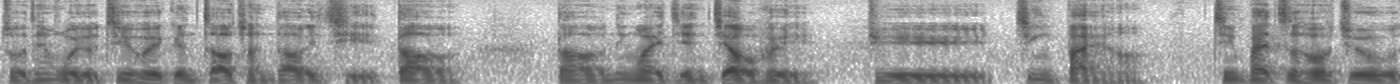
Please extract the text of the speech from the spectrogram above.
昨天我有机会跟赵传道一起到到另外一间教会去敬拜哈，敬拜之后就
